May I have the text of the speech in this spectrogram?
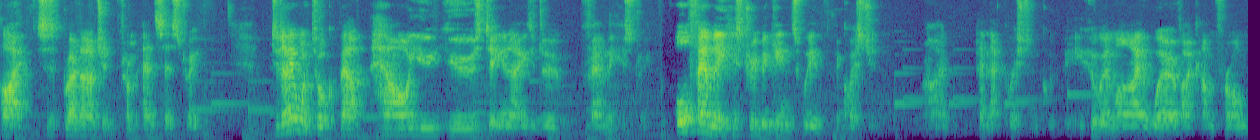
Hi, this is Brad Argent from Ancestry. Today I want to talk about how you use DNA to do family history. All family history begins with a question, right? And that question could be, who am I, where have I come from,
